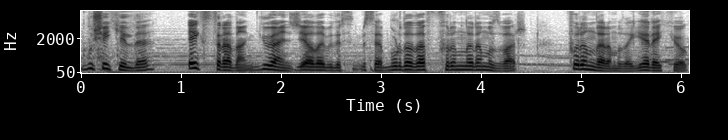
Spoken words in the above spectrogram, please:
bu şekilde ekstradan güvenceye alabilirsiniz. Mesela burada da fırınlarımız var. Fırınlarımıza gerek yok.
